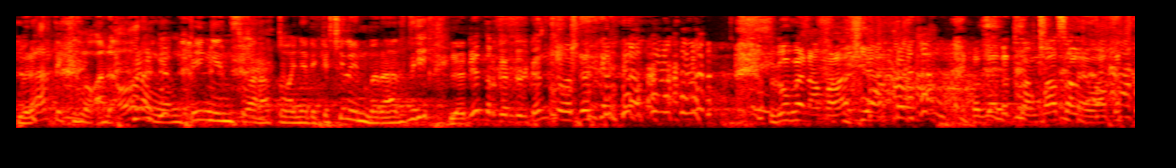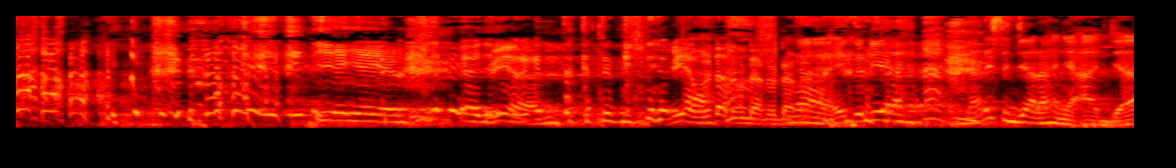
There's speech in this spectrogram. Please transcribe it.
berarti kalau ada orang yang pingin suara tuanya dikecilin berarti ya dia terkentut-kentut. Gue main apa lagi ya? Nanti ada tukang bakso lewat. iya iya iya. Ya, jadi Iya. mereka terkentut-kentut iya benar benar benar. nah itu dia. Dari sejarahnya aja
